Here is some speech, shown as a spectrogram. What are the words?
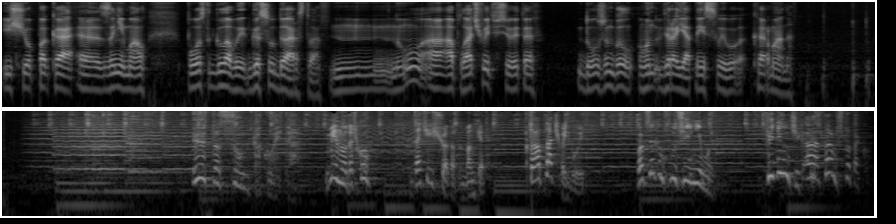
еще пока э, занимал пост главы государства. Ну, а оплачивать все это должен был он, вероятно, из своего кармана. Это сон какой-то. Минуточку. За чей счет этот банкет? Кто оплачивать будет? Во всяком случае, не мы. Федюнчик, а там что такое?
